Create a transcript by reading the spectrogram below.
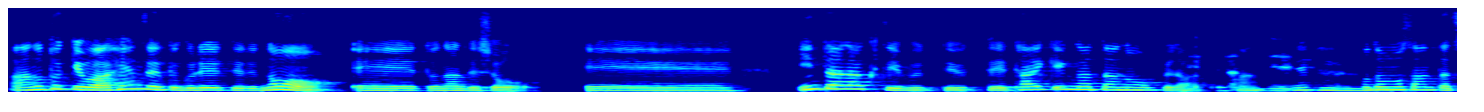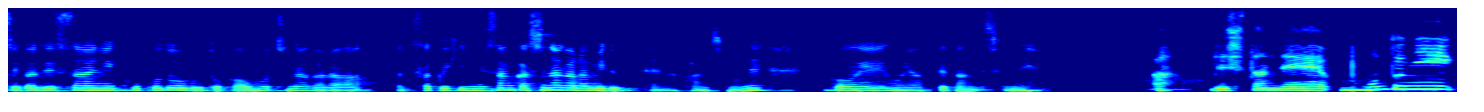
あの時はヘンゼルとグレーテルの、えっ、ー、と、何でしょう、えー、インタラクティブって言って体験型のオペラっていう感じでね、うん、子どもさんたちが実際に小道具とかを持ちながら作品に参加しながら見るみたいな感じのね講演をやってたんですよね。あでしたね。もう本当に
